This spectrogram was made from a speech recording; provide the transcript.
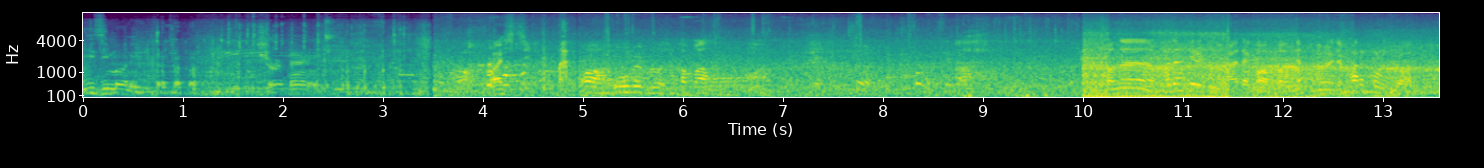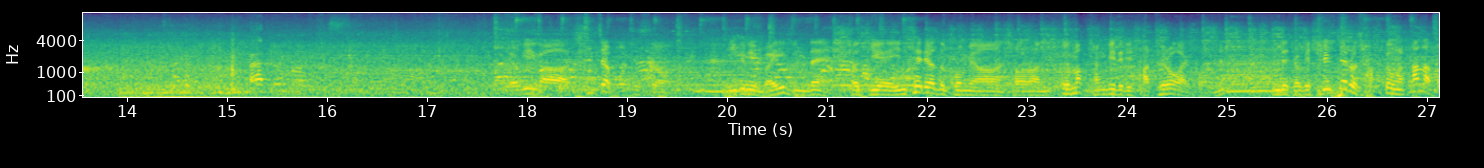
Easy money. sure thing. 맛있지? 와 너무 배불러 잠깐만 아, 저는 화장실을 좀 가야 될 것 같거든요. 그러면 이제 파르코로 들어갈게요 여기가 진짜 멋있어. 이름이 웨이브인데 저 뒤에 인테리어도 보면 저런 음악 장비들이 다 들어가 있거든요. 근데 저게 실제로 작동을 하나 봐.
